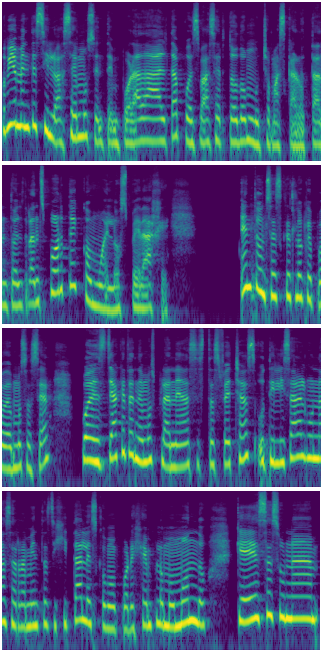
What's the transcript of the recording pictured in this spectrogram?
Obviamente si lo hacemos en temporada alta, pues va a ser todo mucho más caro, tanto el transporte como el hospedaje. Entonces, ¿qué es lo que podemos hacer? Pues ya que tenemos planeadas estas fechas, utilizar algunas herramientas digitales, como por ejemplo Momondo, que esa es una,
